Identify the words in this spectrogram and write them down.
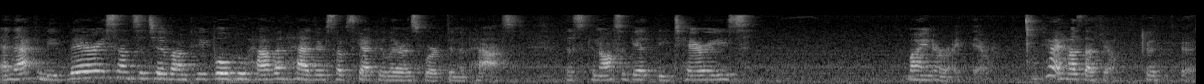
And that can be very sensitive on people who haven't had their subscapularis worked in the past. This can also get the teres minor right there. Okay, how's that feel? Good, good.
